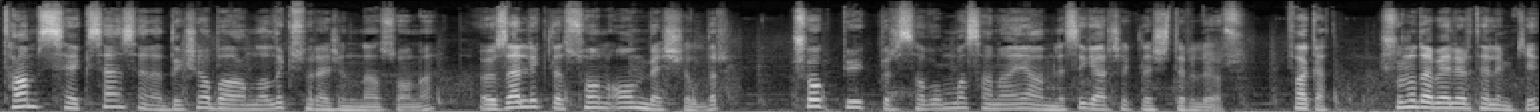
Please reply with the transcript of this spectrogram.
tam 80 sene dışa bağımlılık sürecinden sonra özellikle son 15 yıldır çok büyük bir savunma sanayi hamlesi gerçekleştiriliyor. Fakat şunu da belirtelim ki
